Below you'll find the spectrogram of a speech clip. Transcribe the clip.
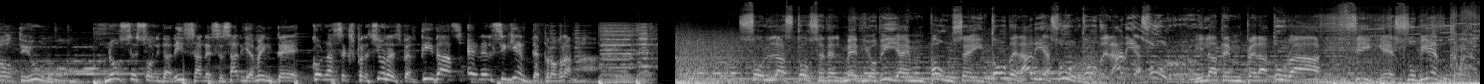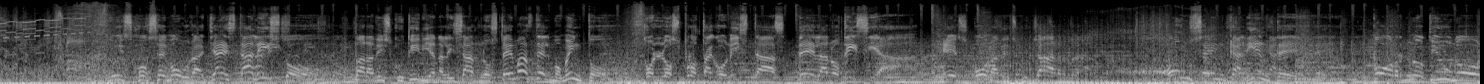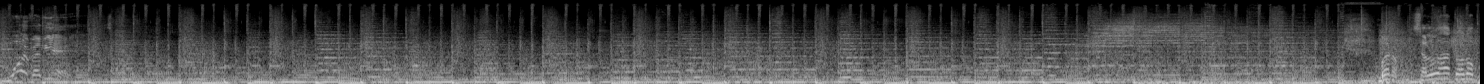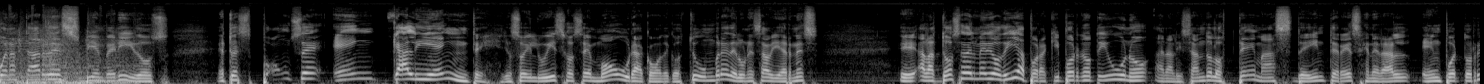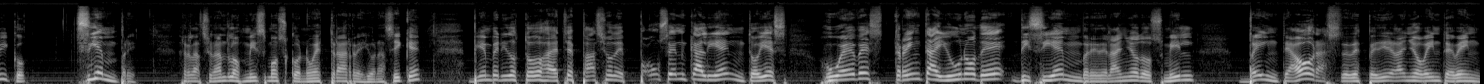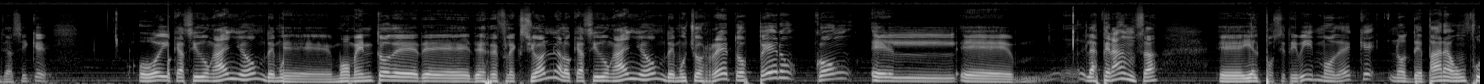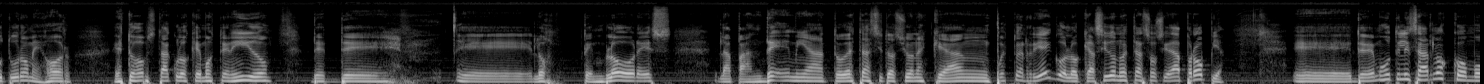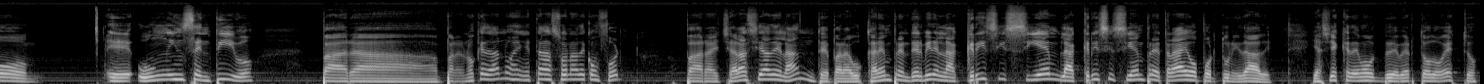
Noti1 no se solidariza necesariamente con las expresiones vertidas en el siguiente programa. Son las 12 del mediodía en Ponce y todo el área sur. Todo el área sur. Y la temperatura sigue subiendo. Luis José Moura ya está listo para discutir y analizar los temas del momento con los protagonistas de la noticia. Es hora de escuchar Ponce en Caliente por Notiuno 910. Bueno, saludos a todos, buenas tardes, bienvenidos. Esto es Ponce en Caliente. Yo soy Luis José Moura, como de costumbre, de lunes a viernes. Eh, a las 12 del mediodía, por aquí por Noti1, analizando los temas de interés general en Puerto Rico, siempre relacionando los mismos con nuestra región. Así que bienvenidos todos a este espacio de Ponce en Caliente. Hoy es jueves 31 de diciembre del año 2020, a horas de despedir el año 2020. Así que hoy que ha sido un año de eh, momento de, de, reflexión, a lo que ha sido un año de muchos retos, pero con el, eh, la esperanza eh, y el positivismo de que nos depara un futuro mejor. Estos obstáculos que hemos tenido desde los temblores, la pandemia, todas estas situaciones que han puesto en riesgo lo que ha sido nuestra sociedad propia. debemos utilizarlos como eh, un incentivo para, para no quedarnos en esta zona de confort, para echar hacia adelante, para buscar emprender. Miren, la crisis, siempre, la crisis siempre trae oportunidades. Y así es que debemos de ver todo esto,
